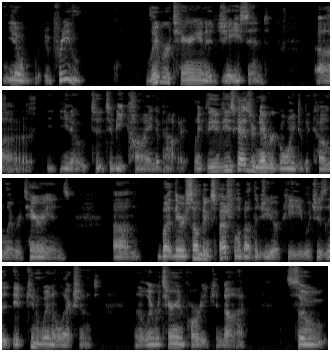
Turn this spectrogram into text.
you know, pretty libertarian adjacent uh, you know, to, to be kind about it. Like these guys are never going to become libertarians. Um, but there's something special about the GOP, which is that it can win elections, and the Libertarian Party cannot. So,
